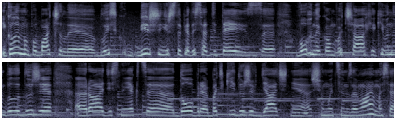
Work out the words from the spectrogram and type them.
І коли ми побачили близько більше ніж 150 дітей з вогником в очах, які вони були дуже е, радісні, як це добре. Батьки дуже вдячні, що ми цим займаємося.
